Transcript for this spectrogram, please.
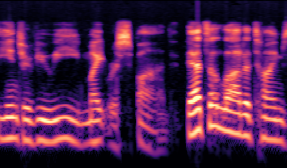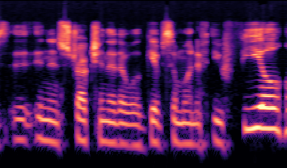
the interviewee might respond. That's a lot of times an instruction that I will give someone. If you feel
